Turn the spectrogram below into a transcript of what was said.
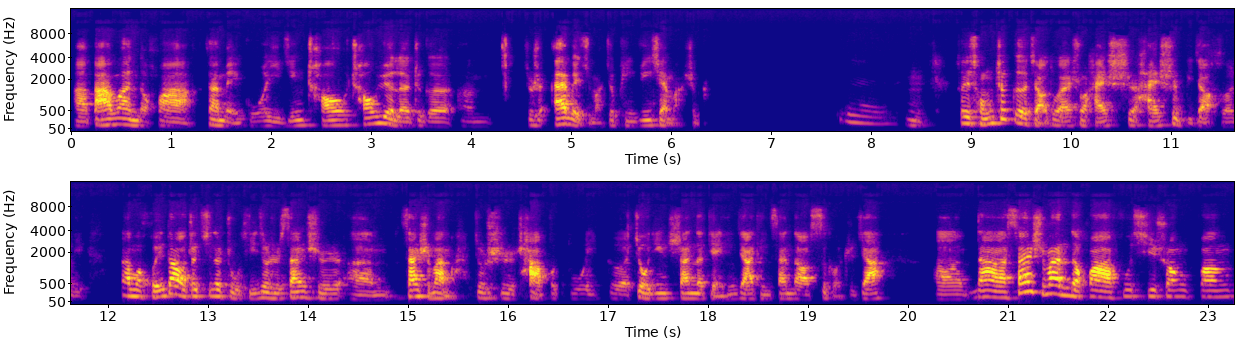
啊，八万的话，在美国已经超超越了这个嗯，就是 average 嘛，就平均线嘛，是吧？嗯所以从这个角度来说，还是还是比较合理。那么回到这期的主题，就是三十嗯三十万吧，就是差不多一个旧金山的典型家庭，三到四口之家。啊、那三十万的话，夫妻双方，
